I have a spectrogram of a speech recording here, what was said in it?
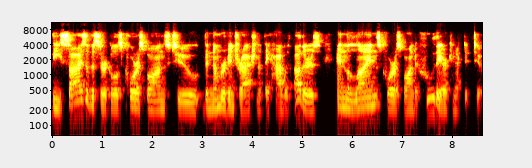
the size of the circles corresponds to the number of interaction that they have with others, and the lines correspond to who they are connected to.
